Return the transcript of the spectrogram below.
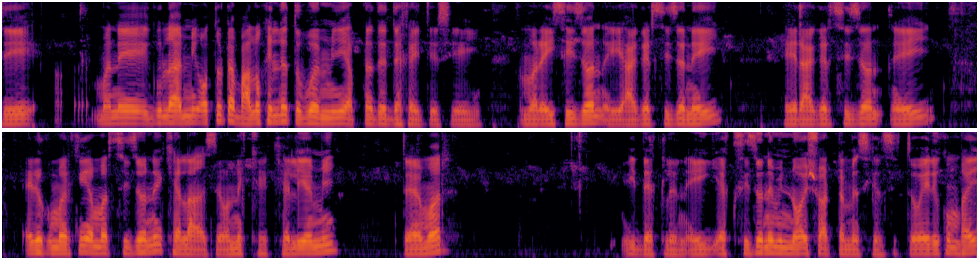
যে মানে এগুলো আমি অতটা ভালো খেললে তবু আমি আপনাদের দেখাইতেছি। এই আমার এই সিজন এই আগের সিজন এই, এর আগের সিজন এই এরকম আর কি আমার সিজনে খেলা আছে। অনেক খেলি আমি। তাই আমার ই দেখলেন, এই এক সিজনে আমি নয়শো আটটা ম্যাচ খেলছি। তো এরকম ভাই,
